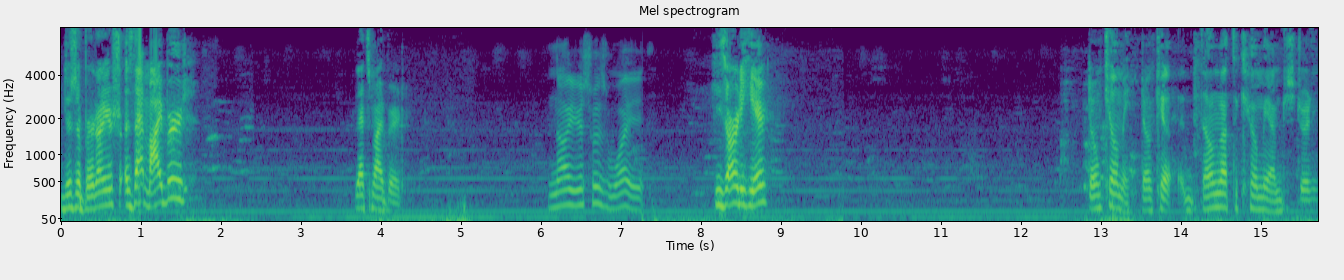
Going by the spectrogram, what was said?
There's a bird on your Is that my bird? That's my bird. No, yours was white. He's already here? Don't kill me. Don't kill. Tell him not to kill me. I'm just joining.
